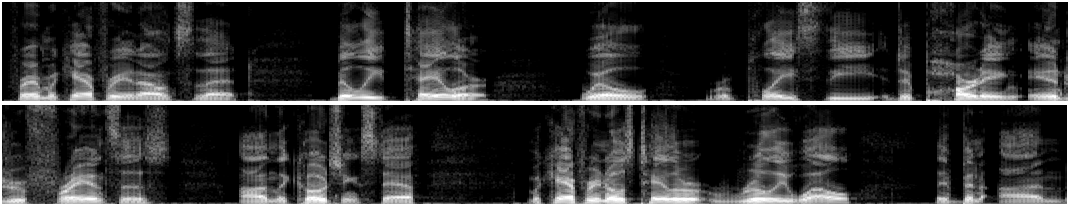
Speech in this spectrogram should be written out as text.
Fran McCaffery announced that Billy Taylor will replace the departing Andrew Francis on the coaching staff. McCaffery knows Taylor really well. They've been on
